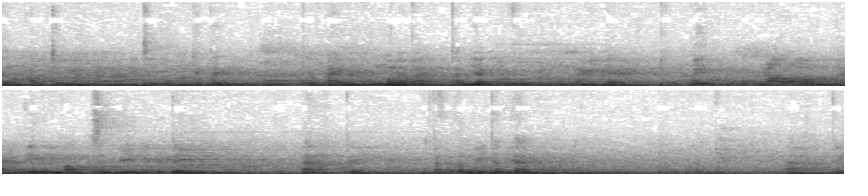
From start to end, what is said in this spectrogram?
chuyên ngành là digital marketing thì hôm nay muốn mời bạn tham gia cuộc phỏng vấn hôm nay để biết rõ hơn về nguyện vọng sinh viên FPT à, thì bạn có đồng ý tham gia? À, thì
